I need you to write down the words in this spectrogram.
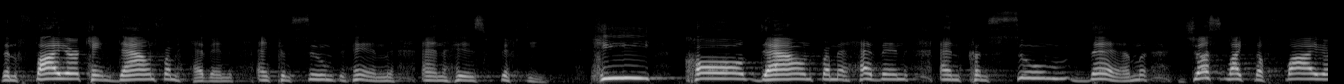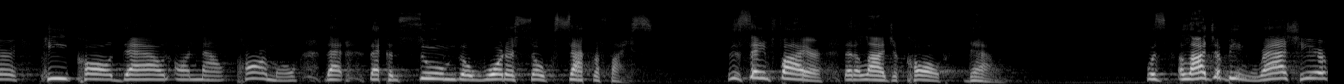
Then fire came down from heaven and consumed him and his fifty. He called down from heaven and consumed them, just like the fire he called down on Mount Carmel that, that consumed the water soaked sacrifice. The same fire that Elijah called down. Was Elijah being rash here?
